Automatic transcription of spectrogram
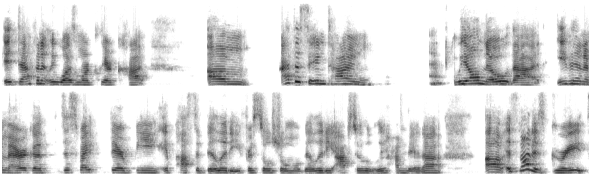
It definitely was more clear cut. Um, at the same time, we all know that even in America, despite there being a possibility for social mobility, absolutely, alhamdulillah, uh, it's not as great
